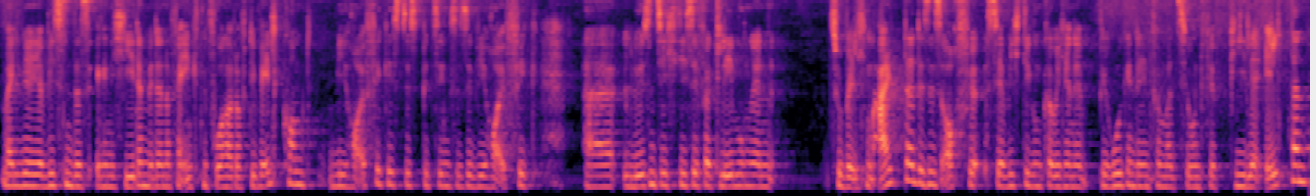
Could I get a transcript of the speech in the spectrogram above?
weil wir ja wissen, dass eigentlich jeder mit einer verengten Vorhaut auf die Welt kommt. Wie häufig ist es, beziehungsweise wie häufig äh, lösen sich diese Verklebungen zu welchem Alter? Das ist auch für, sehr wichtig und, glaube ich, eine beruhigende Information für viele Eltern.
